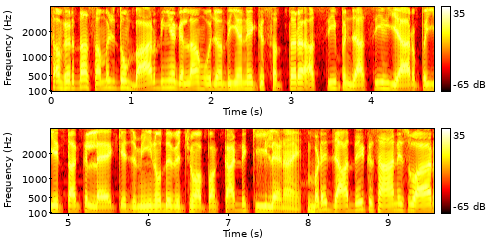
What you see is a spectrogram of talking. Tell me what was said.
ਤਾਂ ਫਿਰ ਤਾਂ ਸਮਝ ਤੋਂ ਬਾਹਰ ਦੀਆਂ ਗੱਲਾਂ ਹੋ ਜਾਂਦੀਆਂ ਨੇ ਕਿ 70 80 85 ਹਜ਼ਾਰ ਰੁਪਏ ਤੱਕ ਲੈ ਕੇ ਜ਼ਮੀਨ ਉਹਦੇ ਵਿੱਚੋਂ ਆਪਾਂ ਕੱਢ ਕੀ ਲੈਣਾ ਹੈ? ਬੜੇ ਜ਼ਿਆਦੇ ਕਿਸਾਨ ਇਸ ਵਾਰ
